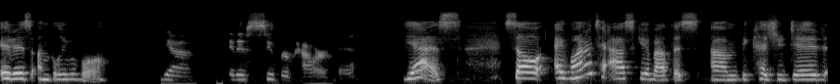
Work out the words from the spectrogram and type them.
it is unbelievable. Yeah it is super powerful. Yes. So i wanted to ask you about this um, because you did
